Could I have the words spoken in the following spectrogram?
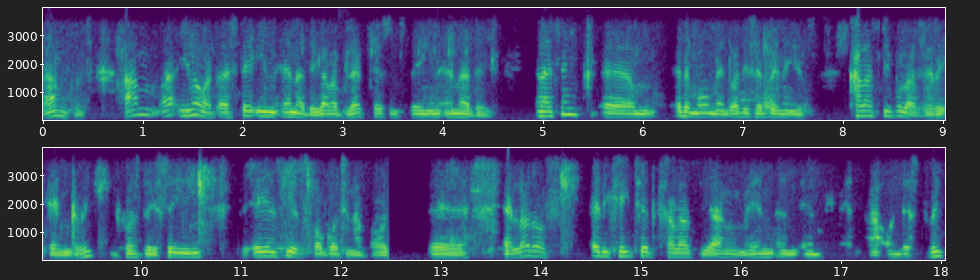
I'm good. I'm, uh, you know what? I stay in Ennerdale. I'm a black person staying in Ennerdale, and I think um, at the moment what is happening is colored people are very angry because they're saying the ANC has forgotten about. Uh, a lot of educated colored young men and, and women are on the street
